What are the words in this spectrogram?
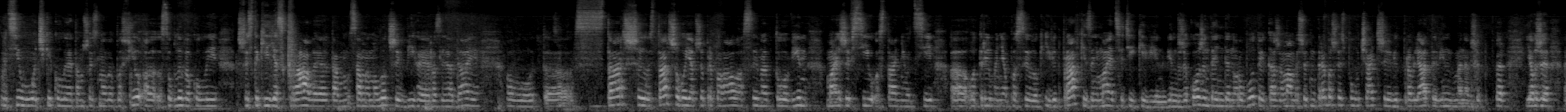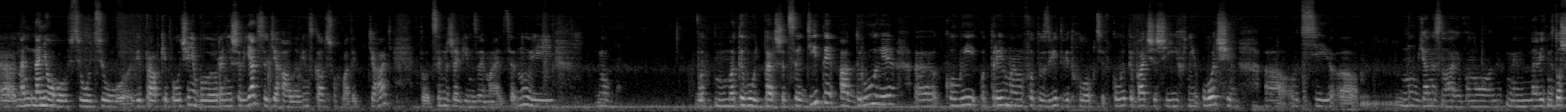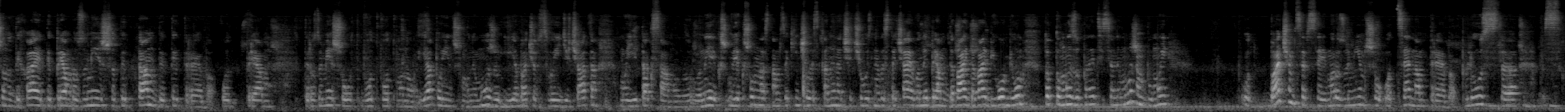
оці очки, коли я там щось нове пошью, особливо коли щось таке яскраве, там саме молодший бігає, розглядає. От е, старший, старшого я вже припагала сина, то він майже всі останні оці е, отримання посилок і відправки займається тільки він. Він вже кожен день йде на роботу і каже: мама, сьогодні треба щось получати чи відправляти. Він в мене вже тепер. Я вже е, на, на нього всю цю відправки получення, бо раніше я все тягала. Він сказав, що хватить тягати, то цим вже він займається. Ну і ну. От мотивують перше це діти, а друге, е, коли отримуємо фотозвіт від хлопців, коли ти бачиш їхні очі, оці, ну я не знаю, воно навіть не то, що надихає, ти прям розумієш, що ти там, де ти треба. От прям ти розумієш, що от, от, от воно. Я по-іншому не можу, і я бачу свої дівчата, мої так само. Вони, якщо, якщо в нас там закінчилась тканина чи чогось не вистачає, вони прям давай, давай, бігом, бігом. Тобто ми зупинитися не можемо, бо ми бачимо це все, і ми розуміємо, що оце нам треба. Плюс, е,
